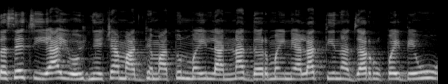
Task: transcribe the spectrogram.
तसेच या योजनेच्या माध्यमातून महिलांना दर महिन्याला तीन हजार रुपये देऊ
